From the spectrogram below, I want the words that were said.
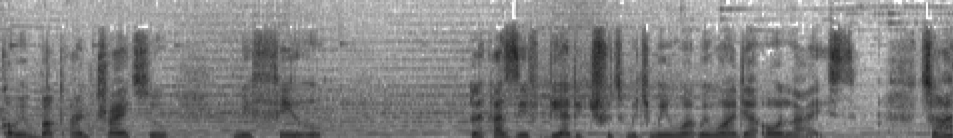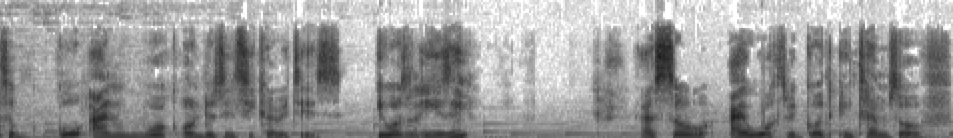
coming back and trying to make me feel like as if they are the truth, which meanwhile, meanwhile they are all lies. So I had to go and work on those insecurities. It wasn't easy. And so I worked with God in terms of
